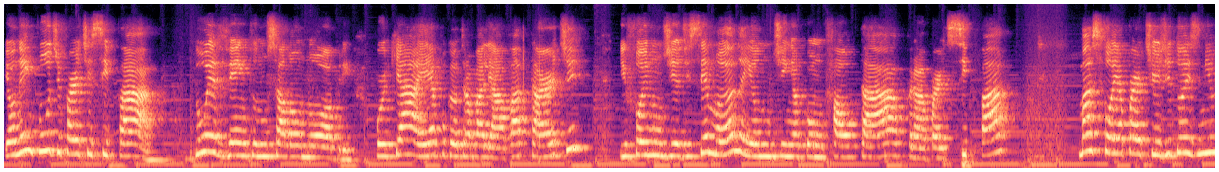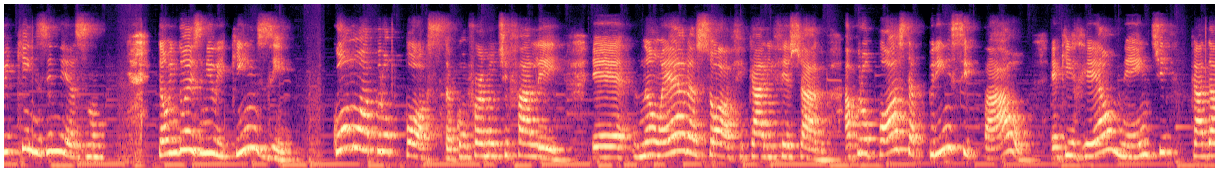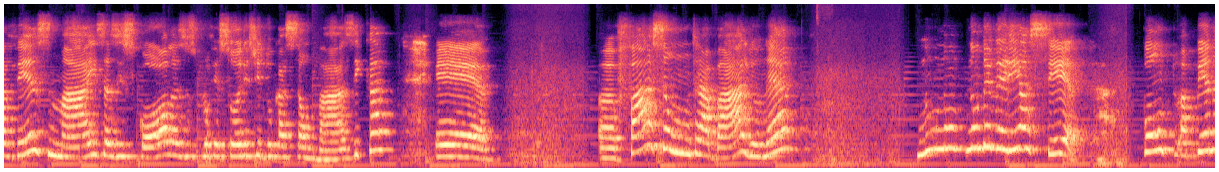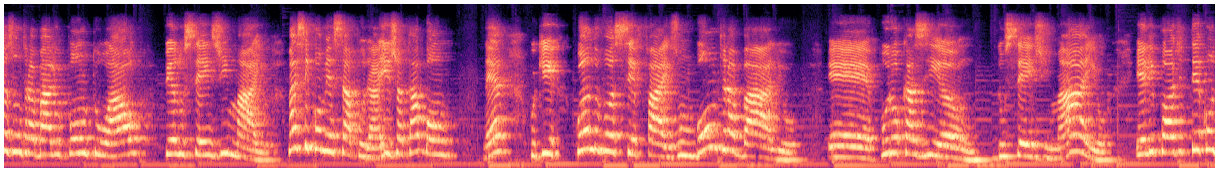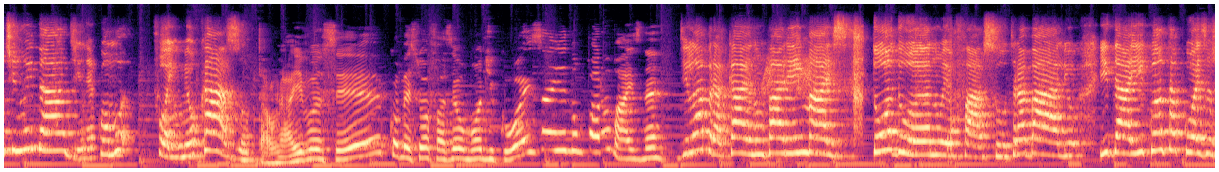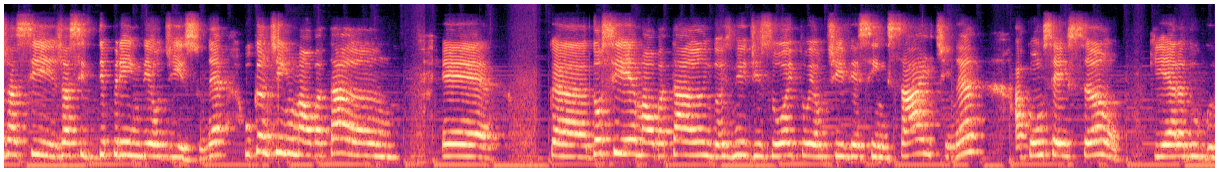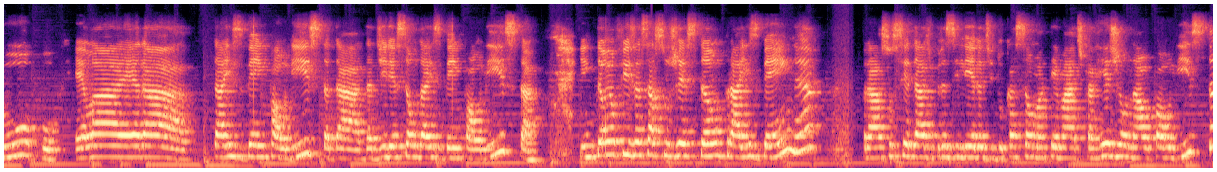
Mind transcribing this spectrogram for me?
Eu nem pude participar do evento no Salão Nobre, porque à época eu trabalhava à tarde e foi num dia de semana e eu não tinha como faltar para participar, mas foi a partir de 2015 mesmo. Então, em 2015, como a proposta, conforme eu te falei, é, não era só ficar ali fechado, a proposta principal é que realmente cada vez mais as escolas, os professores de educação básica é, uh, façam um trabalho, né? Não, não, não deveria ser ponto, apenas um trabalho pontual pelo 6 de maio. Mas se começar por aí já tá bom, né? Porque quando você faz um bom trabalho é, por ocasião do 6 de maio, ele pode ter continuidade, né? Como foi o meu caso. Então, aí você começou a fazer um monte de coisa e não parou mais, né? De lá para cá eu não parei mais. Todo ano eu faço o trabalho e daí quanta coisa já se já se depreendeu disso, né? O cantinho Malbataã, é, uh, dossiê Malbataã em 2018 eu tive esse insight, né? A Conceição que era do grupo, ela era da SBEM Paulista, da, da direção da SBEM Paulista. Então eu fiz essa sugestão para a SBEM, né? Para a Sociedade Brasileira de Educação Matemática Regional Paulista,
